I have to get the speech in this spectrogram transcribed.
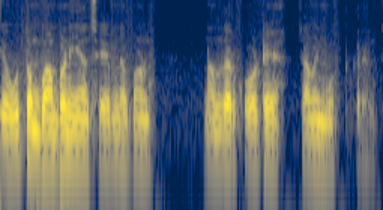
જે ઉત્તમ બાંભણિયા છે એમને પણ નામદાર કોર્ટે જામીન મુક્ત કરેલ છે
